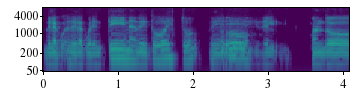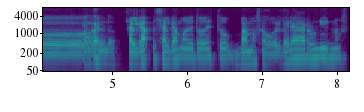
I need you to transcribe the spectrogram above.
de la, de la cuarentena, de todo esto, eh, Oh. del- cuando salga- salgamos de todo esto, vamos a volver a reunirnos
